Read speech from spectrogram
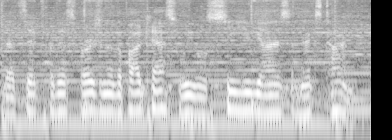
That's it for this version of the podcast. We will see you guys next time.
